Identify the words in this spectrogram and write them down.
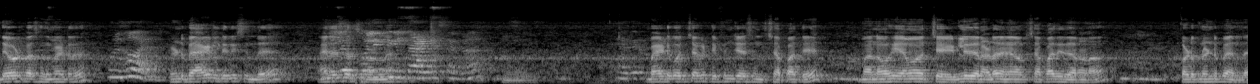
దేవుడి ప్రసాదం పులిహోర. రెండు బ్యాగులు తినేసింది. అయినా సరే. బయటకు వచ్చాక టిఫిన్ చేసింది చపాతి. మా నోహి ఏమో వచ్చి ఇడ్లీ తిన్నాడు నేను ఒక చపాతీ తినను. కడుపు నిండిపోయింది.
